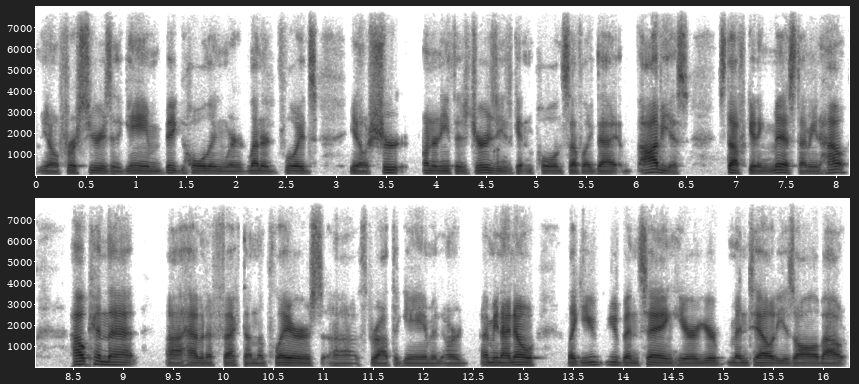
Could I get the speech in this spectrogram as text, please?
you know, first series of the game, big holding where Leonard Floyd's, you know, shirt underneath his jersey is getting pulled and stuff like that. Obvious stuff getting missed. I mean, how how can that uh, have an effect on the players uh, throughout the game? And or I mean, I know like you you've been saying here, your mentality is all about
